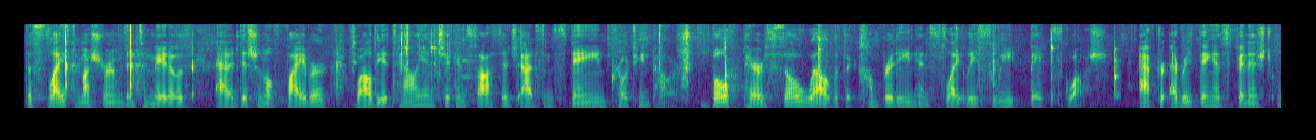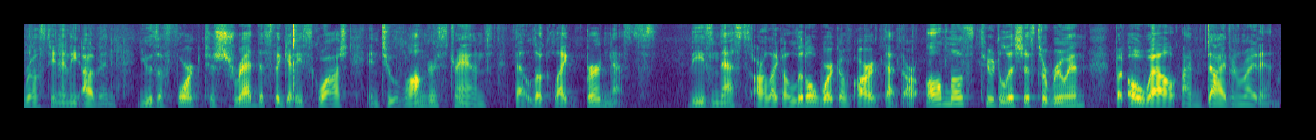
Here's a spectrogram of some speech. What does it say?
The sliced mushrooms and tomatoes add additional fiber, while the Italian chicken sausage adds some staying protein power. Both pair so well with the comforting and slightly sweet baked squash. After everything is finished roasting in the oven, use a fork to shred the spaghetti squash into longer strands that look like bird nests. These nests are like a little work of art that are almost too delicious to ruin, but oh well, I'm diving right in.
